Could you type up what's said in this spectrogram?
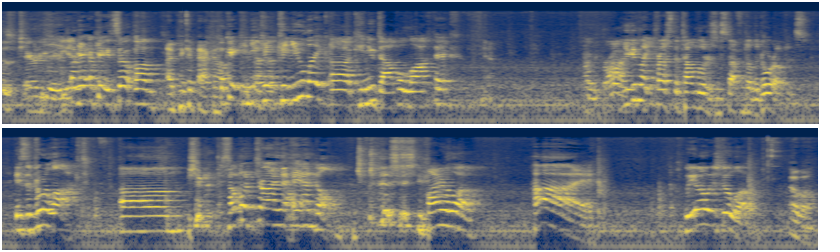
this charity idiot. Okay. Okay. So um. I pick it back up. Okay. Can you can, can you like uh can you doppel lockpick? I'm trying. You can like press the tumblers and stuff until the door opens. Is the door locked? Um, Should someone try the handle? high or low? Hi. We always go low. Oh well.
